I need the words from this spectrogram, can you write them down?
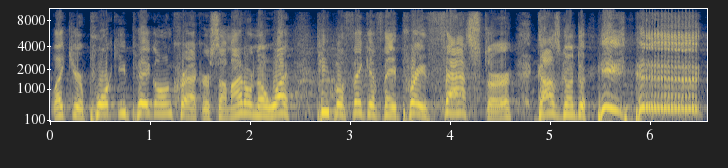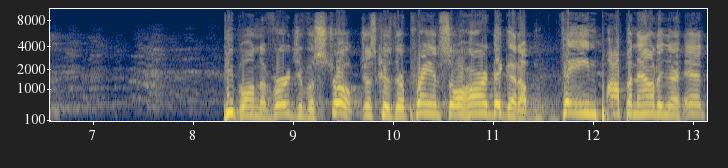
like you're porky pig on crack or something. I don't know why people think if they pray faster, God's going to do people on the verge of a stroke just because they're praying so hard, they got a vein popping out in their head.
